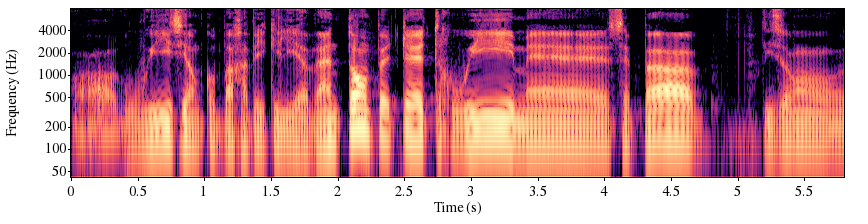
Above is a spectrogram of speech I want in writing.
Oh, oui, si on compare avec il y a 20 ans, peut-être, oui, mais c'est pas, disons,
